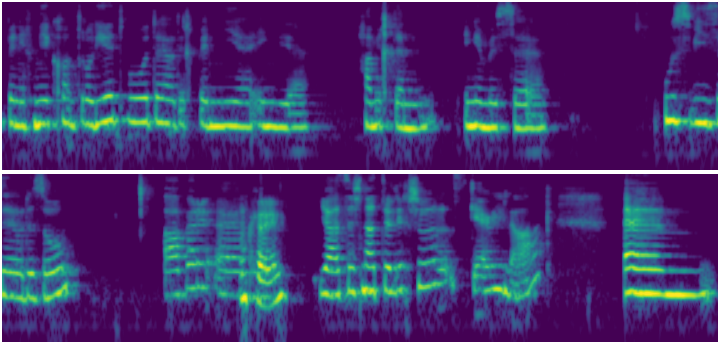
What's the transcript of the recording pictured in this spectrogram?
bin ich nie kontrolliert worden oder ich bin nie irgendwie, habe mich dann irgendwie müssen ausweisen oder so. Aber ähm, okay. ja, es ist natürlich schon eine scary Lage. Ähm,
